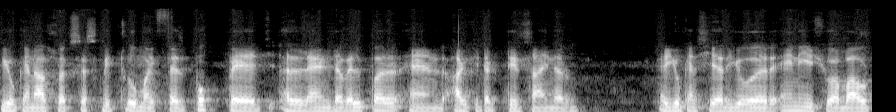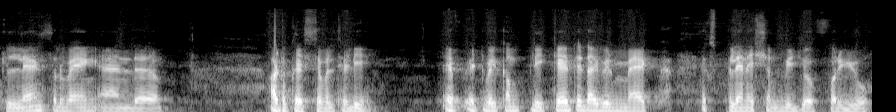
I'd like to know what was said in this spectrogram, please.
you can also access me through my facebook page a land developer and architect designer. You can share your any issue about land surveying and uh, AutoCAD Civil 3D if it will complicated I will make explanation video for you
